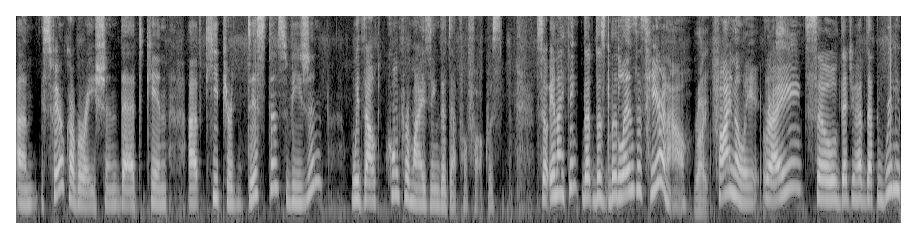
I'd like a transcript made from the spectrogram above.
um, spherical aberration that can uh, keep your distance vision without compromising the depth of focus. So, and I think that the, the lens is here now. Right. Finally, right? So that you have that really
